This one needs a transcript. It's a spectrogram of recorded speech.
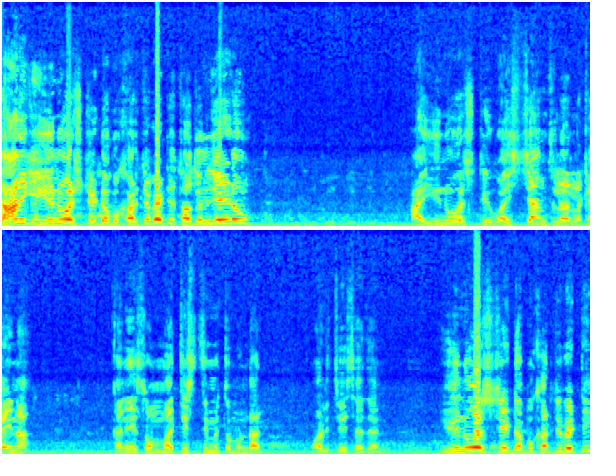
దానికి యూనివర్సిటీ డబ్బు ఖర్చు పెట్టి చదువును చేయడం. ఆ యూనివర్సిటీ వైస్ ఛాన్సలర్లకైనా కనీసం మతి స్థిమితం ఉండాలి వాళ్ళు చేసేదాన్ని యూనివర్సిటీ డబ్బు ఖర్చు పెట్టి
